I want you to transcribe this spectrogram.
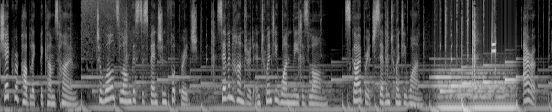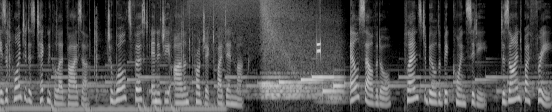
Czech Republic becomes home to world's longest suspension footbridge, 721 meters long, Skybridge 721. Arup is appointed as technical advisor to world's first energy island project by Denmark. El Salvador plans to build a Bitcoin city designed by FR-EE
